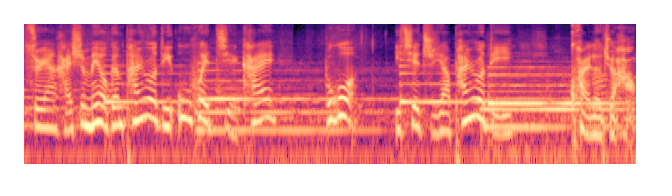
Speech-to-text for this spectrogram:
虽然还是没有跟潘若迪误会解开，不过一切只要潘若迪快乐就好。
